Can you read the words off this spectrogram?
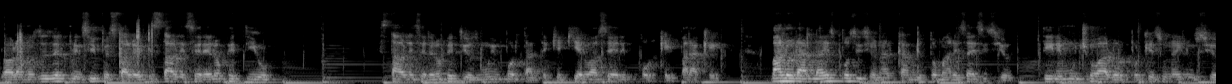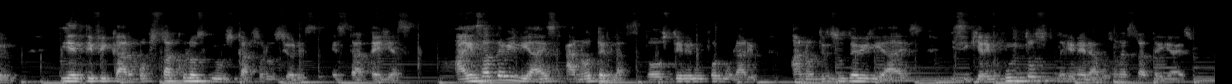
Lo hablamos desde el principio, establecer el objetivo. Establecer el objetivo es muy importante. ¿Qué quiero hacer? ¿Por qué? ¿Para qué? Valorar la disposición al cambio, tomar esa decisión, tiene mucho valor porque es una ilusión. Identificar obstáculos y buscar soluciones, estrategias. A esas debilidades, anótenlas. Todos tienen un formulario. Anoten sus debilidades y si quieren juntos, generamos una estrategia de eso.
